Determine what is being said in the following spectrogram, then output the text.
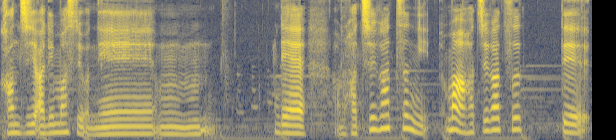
感じありますよね。うんうん、であの8月にまあ8月って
